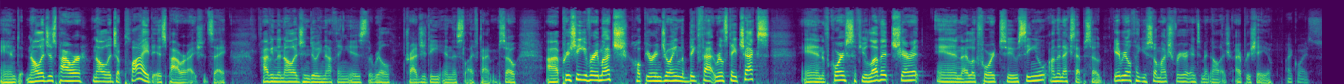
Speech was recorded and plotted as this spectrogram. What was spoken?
And knowledge is power. Knowledge applied is power, I should say. Having the knowledge and doing nothing is the real tragedy in this lifetime. So, I uh, appreciate you very much. Hope you're enjoying the big fat real estate checks. And of course, if you love it, share it. And I look forward to seeing you on the next episode. Gabriel, thank you so much for your intimate knowledge. I appreciate you. Likewise.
